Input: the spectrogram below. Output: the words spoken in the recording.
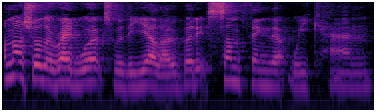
I'm not sure that red works with the yellow, but it's something that we can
